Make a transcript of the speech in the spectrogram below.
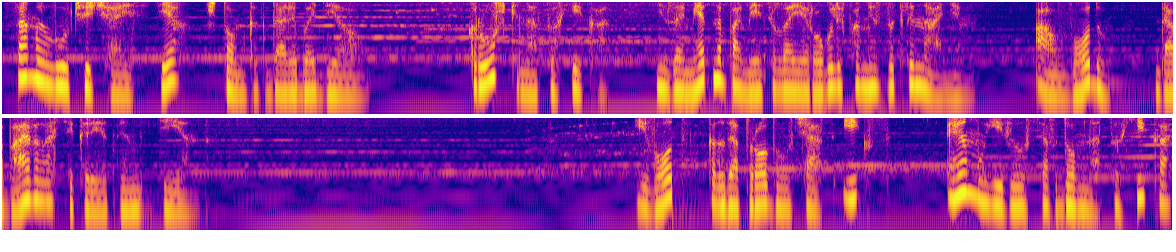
самый лучший чай из тех, что он когда-либо делал. Кружки Нацухика незаметно пометила иероглифами с заклинанием, а в воду добавила секретный ингредиент. И вот, когда пробил час Икс, Эму явился в дом Нацухика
